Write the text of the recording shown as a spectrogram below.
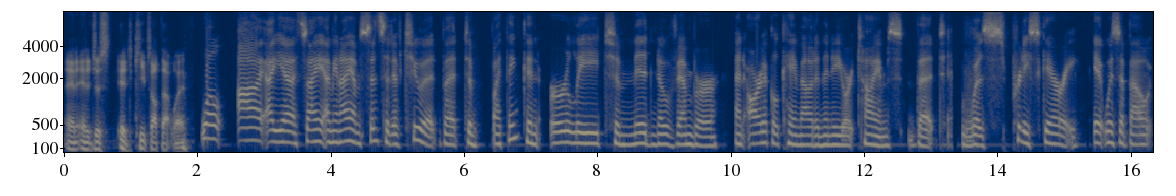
and, and it just it keeps up that way. Well, I, I yes, I, I mean, I am sensitive to it, but to, I think in early to mid November, an article came out in the New York Times that was pretty scary. It was about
